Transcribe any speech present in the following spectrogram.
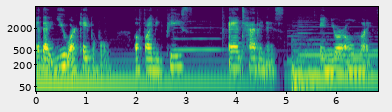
and that you are capable of finding peace and happiness in your own life.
